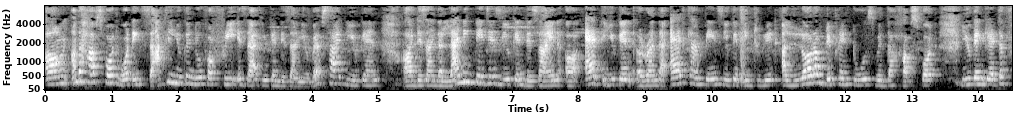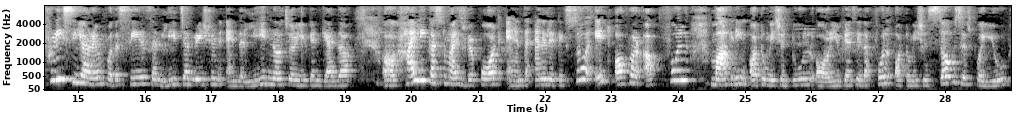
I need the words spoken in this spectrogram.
Um, on the HubSpot, what exactly you can do for free is that you can design your website, you can uh, design the landing pages, you can design uh, ad, you can run the ad campaigns, you can integrate a lot of different tools with the HubSpot. You can get the free CRM for the sales and lead generation and the lead nurture. You can get the uh, highly customized report and the analytics. So it offer a full marketing automation tool or you can say the full automation services for you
